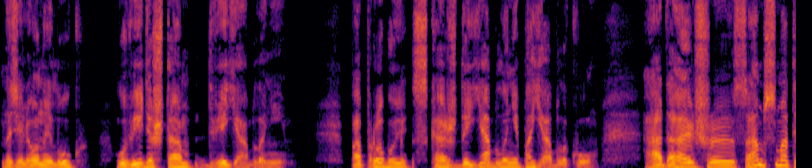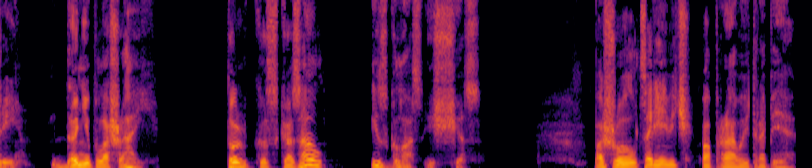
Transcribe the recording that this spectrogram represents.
на зеленый луг, увидишь там две яблони». Попробуй с каждой яблони по яблоку, а дальше сам смотри, да не плашай. Только сказал, из глаз исчез. Пошел царевич по правой тропе,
